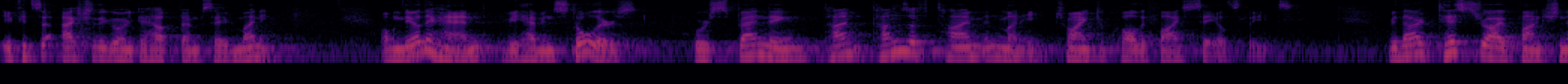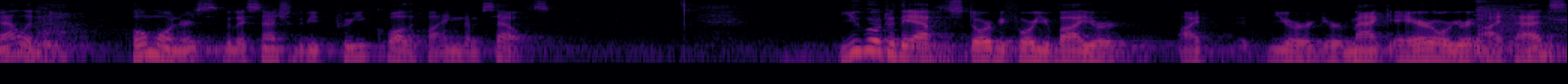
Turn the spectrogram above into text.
if it's actually going to help them save money. On the other hand, we have installers who are spending ton tons of time and money trying to qualify sales leads. With our test drive functionality, homeowners will essentially be pre-qualifying themselves. You go to the Apple Store before you buy your, your, your Mac Air or your iPads,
